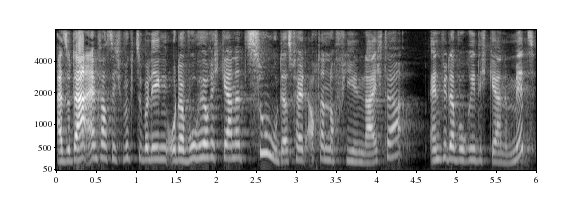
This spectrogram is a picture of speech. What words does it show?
Also da einfach sich wirklich zu überlegen, oder wo höre ich gerne zu? Das fällt auch dann noch vielen leichter. Entweder wo rede ich gerne mit,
